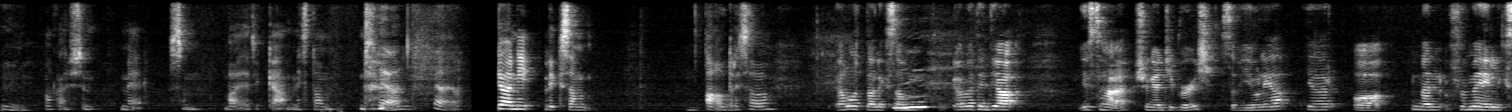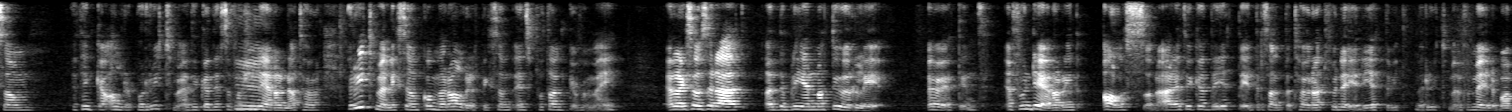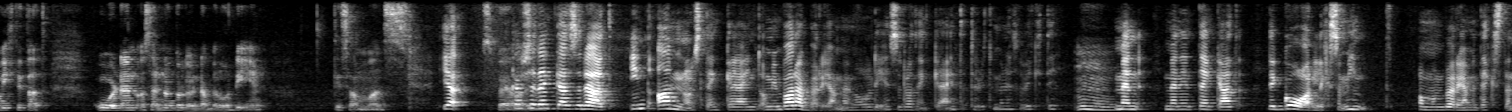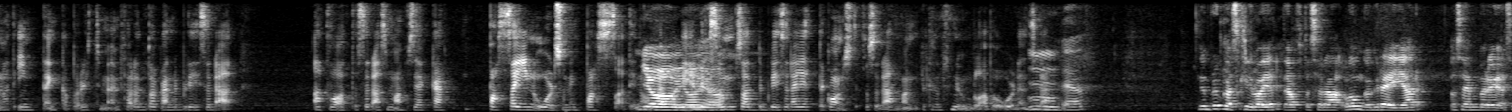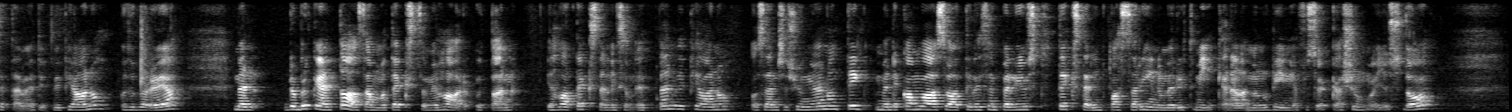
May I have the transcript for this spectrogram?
Mm. och kanske med som vad jag tycker mest om. Ja, ja, ja. Gör ni liksom aldrig så? Jag låter liksom, jag vet inte, jag just så här sjunga gibberish som Julia gör och men för mig liksom jag tänker aldrig på rytmen. Jag tycker att det är så Mm. fascinerande att höra. Rytmen liksom kommer aldrig liksom ens på tanken för mig. Eller liksom sådär att, att det blir en naturlig, jag vet inte. Jag funderar inte alls sådär. Jag tycker att det är jätteintressant att höra att för dig är det jätteviktigt med rytmen. För mig är det bara viktigt att orden och sen någorlunda melodin tillsammans Ja, spelar. Kanske tänker sådär att inte annars tänker jag inte, om jag bara börjar med melodin så då tänker jag inte att rytmen är så viktig. Mm. Men, men jag tänker att det går liksom inte om man börjar med texten att inte tänka på rytmen för att då kan det bli sådär att låta sådär som man försöker passa in ord som inte passar till någon Ja, melodi, ja. liksom, så att det blir sådär jättekonstigt och sådär att man liksom snubblar på orden sådär. Mm. Ja. Jag brukar skriva jätteofta sådär långa grejer och sen börjar jag sätta mig typ vid piano och så börjar jag. Men då brukar jag inte ta samma text som jag har utan jag har texten liksom öppen vid piano och sen så sjunger jag någonting men det kan vara så att till exempel just texten inte passar in med rytmiken eller melodin jag försöker sjunga just då.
